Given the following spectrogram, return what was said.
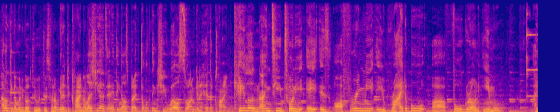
I don't think I'm gonna go through with this one. I'm gonna decline unless she adds anything else, but I don't think she will, so I'm gonna hit decline. Kayla1928 is offering me a rideable, uh, full-grown emu. I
